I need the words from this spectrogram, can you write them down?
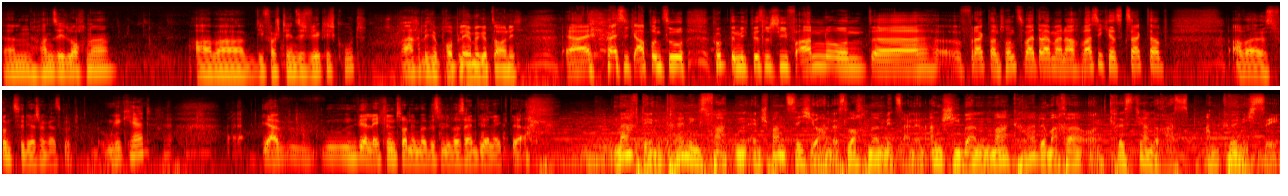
ähm, Hansi Lochner. Aber die verstehen sich wirklich gut. Sprachliche Probleme gibt es auch nicht. Ja, ich weiß nicht, ab und zu guckt er mich ein bisschen schief an und äh, fragt dann schon zwei, dreimal nach, was ich jetzt gesagt habe. Aber es funktioniert schon ganz gut. Und umgekehrt? Ja, wir lächeln schon immer ein bisschen über seinen Dialekt, ja. Nach den Trainingsfahrten entspannt sich Johannes Lochner mit seinen Anschiebern Marc Rademacher und Christian Rasp am Königssee.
